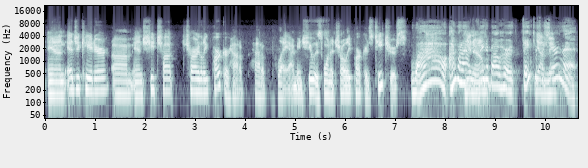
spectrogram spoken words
and educator, um, and she taught Charlie Parker how to how to play. I mean, she was one of Charlie Parker's teachers. Wow, I'm going to have you to know? read about her. Thank you yeah, for sharing that.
